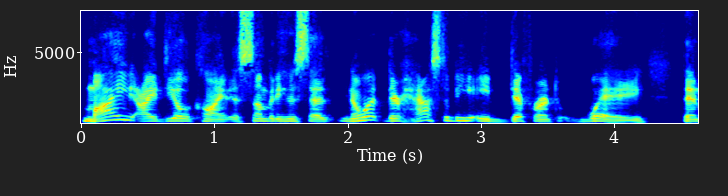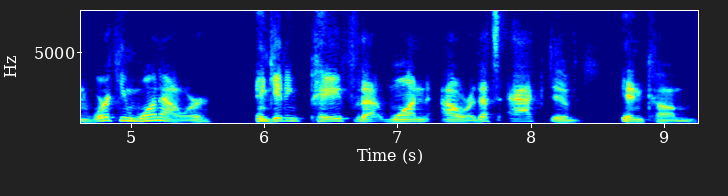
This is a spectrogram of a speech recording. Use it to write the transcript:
my ideal client is somebody who says, you know what, there has to be a different way than working one hour and getting paid for that one hour. That's active income.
